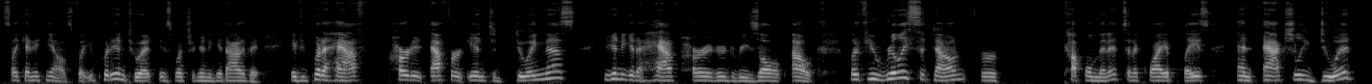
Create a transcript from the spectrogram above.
it's like anything else. What you put into it is what you're going to get out of it. If you put a half hearted effort into doing this, you're going to get a half hearted result out. But if you really sit down for a couple minutes in a quiet place and actually do it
